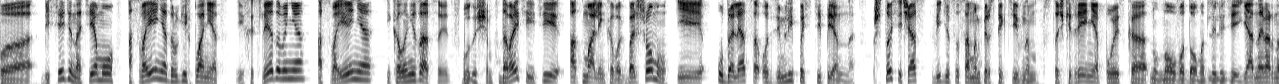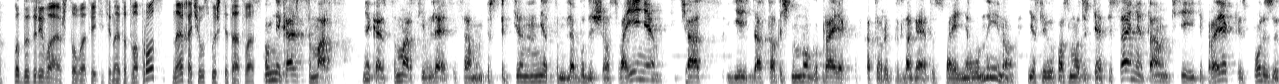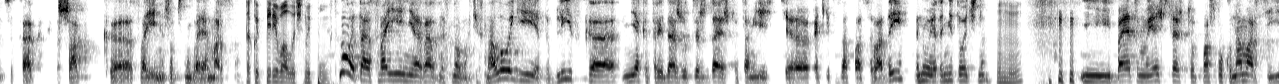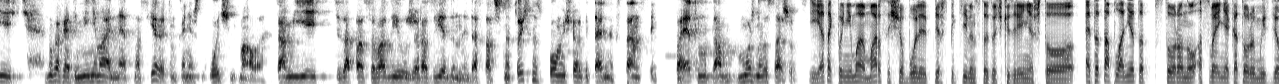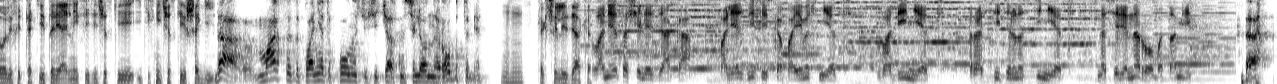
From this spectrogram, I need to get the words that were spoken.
беседе на тему освоения других планет, их исследования, освоения и колонизации в будущем. Давайте идти от маленького к большому и удаляться от Земли постепенно. Что сейчас видится самым перспективным с точки зрения поиска ну, нового дома для людей? Я, наверное, подозреваю, что вы ответите на этот вопрос, но я хочу услышать это от вас. Ну, мне кажется, Марс. Мне кажется, Марс является самым перспективным местом для будущего освоения. Сейчас есть достаточно много проектов, которые предлагают освоение Луны, но если вы посмотрите описание, там все эти проекты используются как шаг к освоению, собственно говоря, Марса. Такой перевалочный пункт. Ну, это освоение разных новых технологий, это близко. Некоторые даже утверждают, что там есть э, какие-то запасы воды. Но это не точно. Угу. И поэтому я считаю, что поскольку на Марсе есть ну, какая-то минимальная атмосфера, это, конечно, очень мало. Там есть запасы воды уже разведанные достаточно точно с помощью орбитальных станций. Поэтому там можно высаживаться. И я так понимаю, Марс еще более перспективен с той точки зрения, что это та планета, в сторону освоения которой мы сделали хоть какие-то реальные физические и технические шаги. Да, Марс — это планета полностью сейчас населенная роботами. Угу, как шелезяка. Планета Шелезяка. Полезных ископаемых нет. Воды нет. Растительности нет. Населена роботами. Да,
